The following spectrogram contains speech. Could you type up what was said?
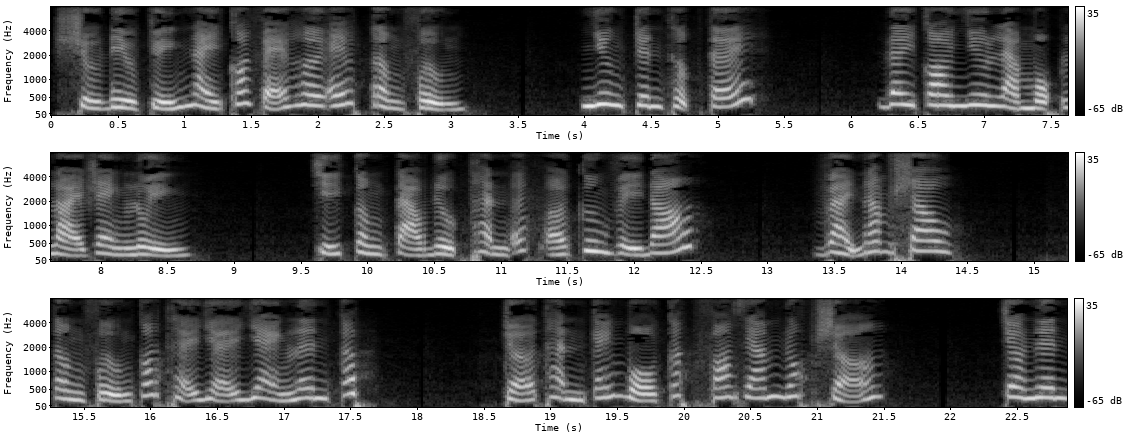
Sự điều chuyển này có vẻ hơi ép Tần Phượng. Nhưng trên thực tế, đây coi như là một loại rèn luyện. Chỉ cần tạo được thành ích ở cương vị đó. Vài năm sau, Tần Phượng có thể dễ dàng lên cấp. Trở thành cán bộ cấp phó giám đốc sở. Cho nên,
